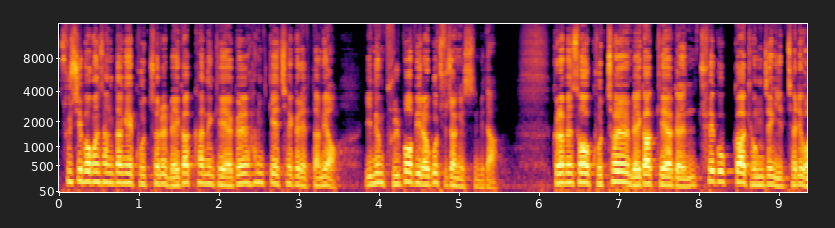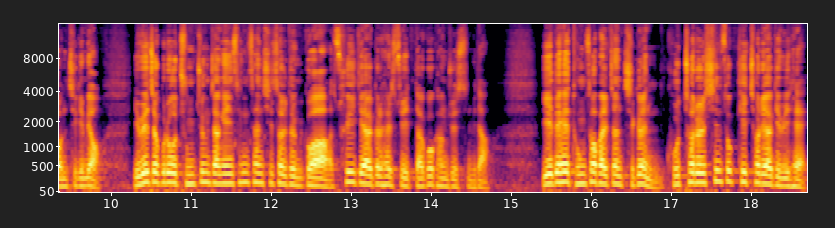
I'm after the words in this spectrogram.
수십억 원 상당의 고철을 매각하는 계약을 함께 체결했다며 이는 불법이라고 주장했습니다. 그러면서 고철 매각 계약은 최고가 경쟁 입찰이 원칙이며 예외적으로 중증장애인 생산시설들과 수의 계약을 할 수 있다고 강조했습니다. 이에 대해 동서발전 측은 고철을 신속히 처리하기 위해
